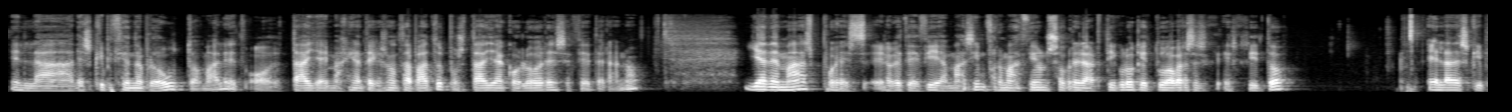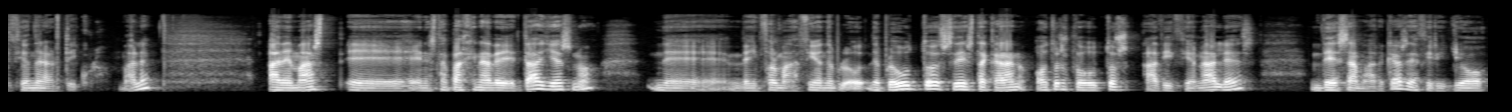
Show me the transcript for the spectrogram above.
en la descripción del producto, ¿vale? O talla, imagínate que son zapatos, pues talla, colores, etcétera, ¿no? Y además, pues eh, lo que te decía, más información sobre el artículo que tú habrás escrito en la descripción del artículo, ¿vale? Además, eh, en esta página de detalles, ¿no? de, información de, productos, se destacarán otros productos adicionales de esa marca. Es decir, yo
